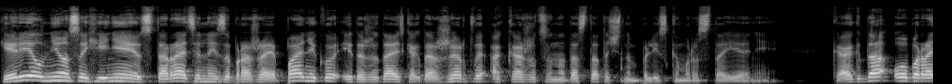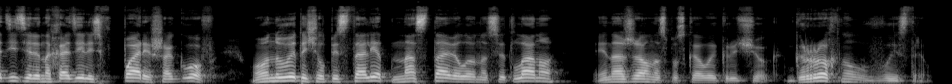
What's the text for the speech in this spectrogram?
Кирилл нес ахинею, старательно изображая панику и дожидаясь, когда жертвы окажутся на достаточно близком расстоянии. Когда оба родителя находились в паре шагов, он вытащил пистолет, наставил его на Светлану и нажал на спусковой крючок. Грохнул выстрел.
